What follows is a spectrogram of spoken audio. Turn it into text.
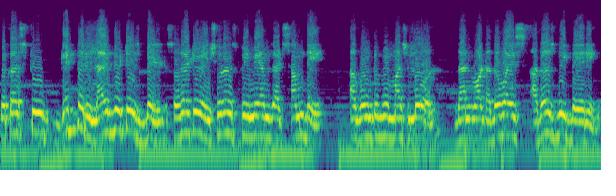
because to get the reliabilities built so that your insurance premiums at some day are going to be much lower than what otherwise others be bearing.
